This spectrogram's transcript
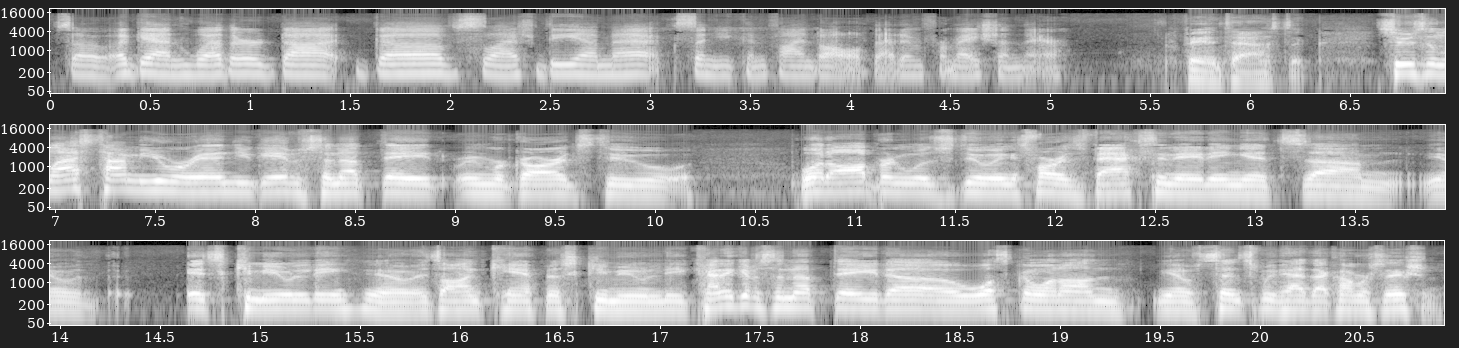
So again, weather.gov slash BMX, and you can find all of that information there. Fantastic. Susan, last time you were in, you gave us an update in regards to what Auburn was doing as far as vaccinating its, um, you know, its community, you know, its on-campus community. Kind of give us an update uh, what's going on, you know, since we've had that conversation.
